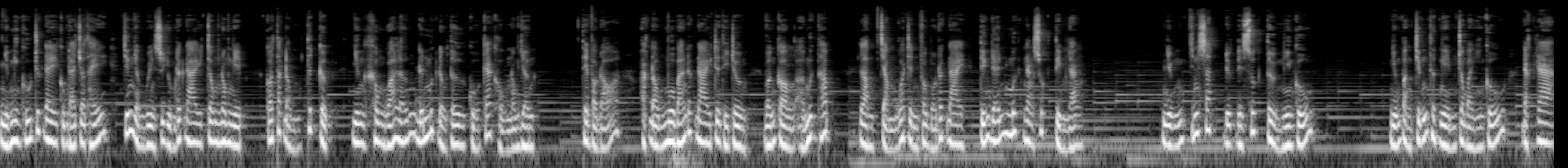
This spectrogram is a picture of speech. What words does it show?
Những nghiên cứu trước đây cũng đã cho thấy chứng nhận quyền sử dụng đất đai trong nông nghiệp có tác động tích cực nhưng không quá lớn đến mức đầu tư của các hộ nông dân. Thêm vào đó, hoạt động mua bán đất đai trên thị trường vẫn còn ở mức thấp, làm chậm quá trình phân bổ đất đai tiến đến mức năng suất tiềm năng. Những chính sách được đề xuất từ nghiên cứu những bằng chứng thực nghiệm trong bài nghiên cứu đặt ra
